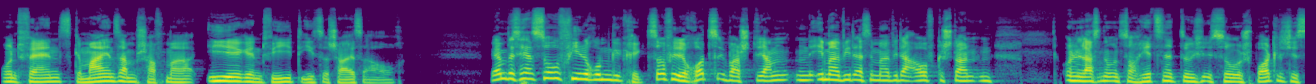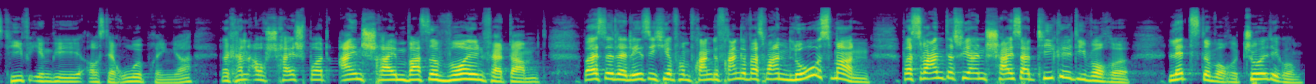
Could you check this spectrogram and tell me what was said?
und Fans, gemeinsam schaffen wir irgendwie diese Scheiße auch. Wir haben bisher so viel rumgekriegt, so viel Rotz überstanden, immer wieder ist immer wieder aufgestanden und lassen uns doch jetzt nicht durch so sportliches Tief irgendwie aus der Ruhe bringen, ja? Da kann auch Scheißsport einschreiben, was sie wollen, verdammt. Weißt du, da lese ich hier vom Franke Franke, was war denn los, Mann? Was war denn das für ein scheiß Artikel die Woche? Letzte Woche, Entschuldigung.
